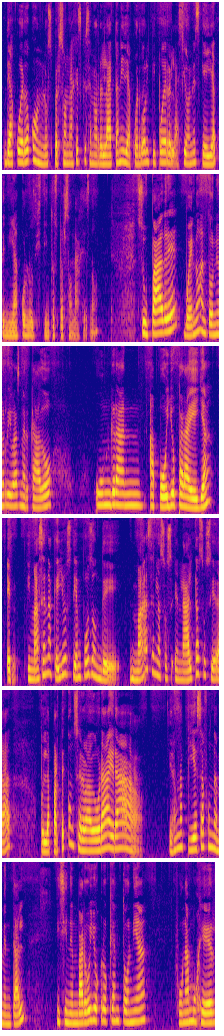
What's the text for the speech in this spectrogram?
de acuerdo con los personajes que se nos relatan y de acuerdo al tipo de relaciones que ella tenía con los distintos personajes, ¿no? Su padre, bueno, Antonio Rivas Mercado, un gran apoyo para ella, y más en aquellos tiempos donde más en la, en la alta sociedad, pues la parte conservadora era, era una pieza fundamental y sin embargo yo creo que Antonia fue una mujer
